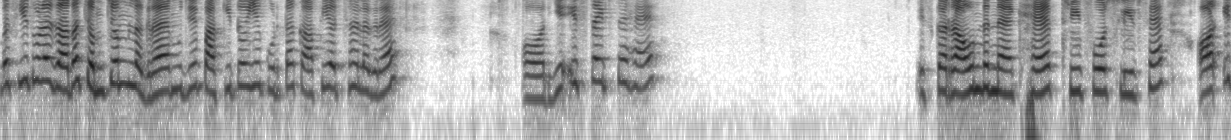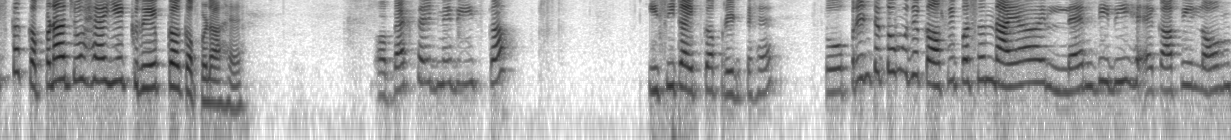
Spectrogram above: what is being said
बस ये थोड़ा ज़्यादा चमचम लग रहा है मुझे, बाकी तो ये कुर्ता काफ़ी अच्छा लग रहा है। और ये इस टाइप से है। इसका राउंड नेक है थ्री फोर स्लीव्स है। और इसका कपड़ा जो है, ये क्रेप का कपड़ा है। और बैक साइड में भी इसका इसी टाइप का प्रिंट है। तो प्रिंट तो मुझे काफ़ी पसंद आया लेंदी भी है, काफ़ी लॉन्ग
